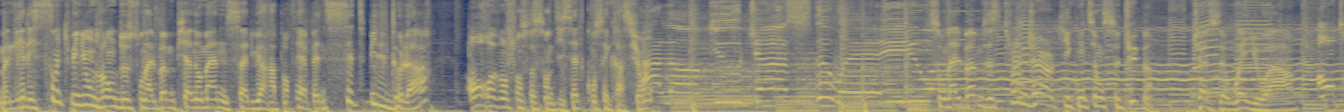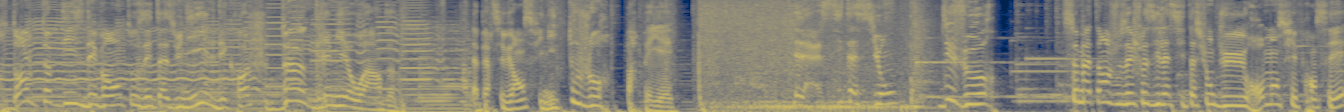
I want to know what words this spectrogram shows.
Malgré les 5 millions de ventes de son album Piano Man, ça lui a rapporté à peine 7000 dollars. En revanche, en 77, consécration. Son album The Stranger, qui contient ce tube, Just the Way You Are, entre dans le top 10 des ventes aux États-Unis. Il décroche deux Grammy Awards. La persévérance finit toujours par payer. La citation du jour. Ce matin, je vous ai choisi la citation du romancier français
